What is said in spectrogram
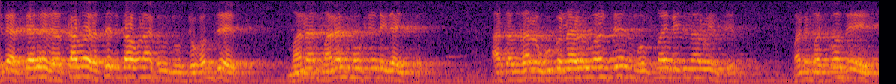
એટલે અત્યારે રસ્તામાં રસ્તે જતા હું ના કરું છું, જોખમ છે. મને મને જ મોક્ષે લઈ જાય છે. આ સંસાર ઉભું કરનારું મન છે મોક્ષમાં લઈ જનારું એ છે. માટે મસ્કો છે.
